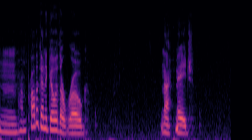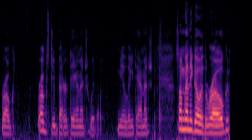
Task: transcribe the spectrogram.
Hmm, I'm probably gonna go with a rogue. Nah, mage. Rogue. Rogues do better damage with a melee damage. So I'm gonna go with rogue.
